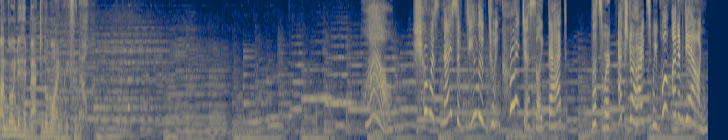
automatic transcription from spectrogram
I'm going to head back to the winery for now. Sure was nice of Diluc to encourage us like that. Let's work extra hard so we won't let him down.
